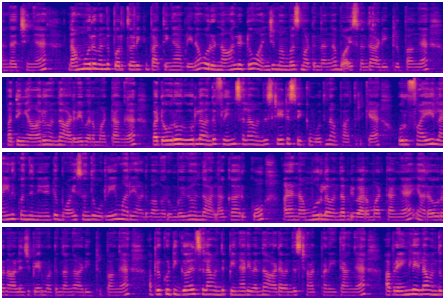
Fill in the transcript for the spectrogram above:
வந்தாச்சுங்க. நம்ம ஊர் வந்து பொறுத்த வரைக்கும் பார்த்தீங்க அப்படின்னா ஒரு நாலு டு அஞ்சு மெம்பர்ஸ் மட்டும்தாங்க பாய்ஸ் வந்து ஆடிட்டு இருப்பாங்க. மற்றவங்க யாரும் வந்து ஆடவே வர மாட்டாங்க பட் ஒரு ஒரு ஊரில் வந்து ஃப்ரெண்ட்ஸ் எல்லாம் வந்து ஸ்டேட்டஸ் வைக்கும்போது நான் பார்த்துருக்கேன் ஒரு ஃபைவ் லைனுக்கு வந்து நின்றுட்டு பாய்ஸ் வந்து ஒரே மாதிரி ஆடுவாங்க. ரொம்பவே வந்து அழகாக இருக்கும். ஆனால் நம்ம ஊரில் வந்து அப்படி வரமாட்டாங்க. யாரோ ஒரு நாலஞ்சு பேர் மட்டும்தாங்க ஆடிட்டு இருப்பாங்க. அப்புறம் குட்டி கேர்ள்ஸ் எல்லாம் வந்து பின்னாடி வந்து ஆட வந்து ஸ்டார்ட் பண்ணிட்டாங்க. அப்புறம் எங்களையெல்லாம் வந்து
